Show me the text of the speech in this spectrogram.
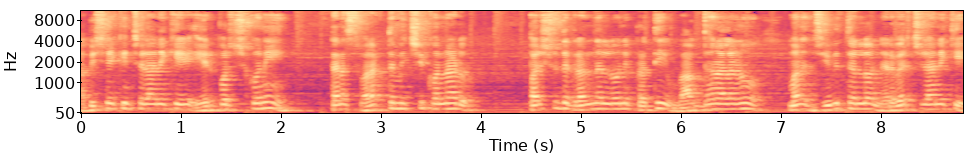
అభిషేకించడానికి ఏర్పరచుకొని తన స్వరక్తమిచ్చి కొన్నాడు. పరిశుద్ధ గ్రంథంలోని ప్రతి వాగ్దానాలను మన జీవితంలో నెరవేర్చడానికి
